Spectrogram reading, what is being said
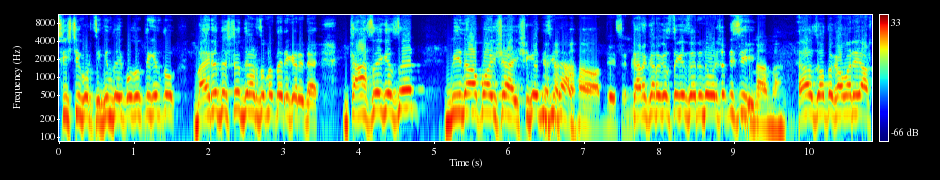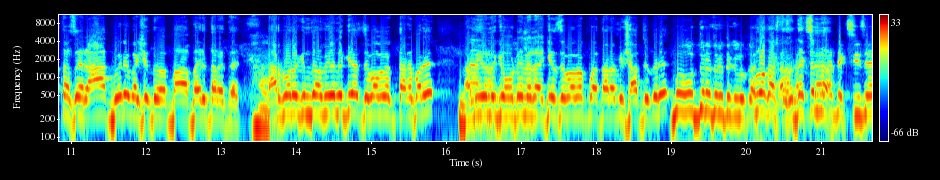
সৃষ্টি করছি কিন্তু এই প্রযুক্তি কিন্তু বাইরের দেশে দেওয়ার জন্য তৈরি করে নেয় কাছে গেছেন বিনা পয়সায় শিখে দিছি না? হ্যাঁ, কারও কারও কাছ থেকে জেনে পয়সা দিছি? হ্যাঁ যত খামারি আসতেছে রাত ভরে বাইসে বাইরে দাঁড়াতে হ্যাঁ। তারপরে কিন্তু আমি হলে গিয়ে যেভাবে তারে পারে আমি হলে গিয়ে হোটেলে রাখে যেভাবে তার আমি সাহায্য করে বহুত দূরে দূরে থেকে লোক লোক আসতেছে, দেখছেন না? দেখছি যে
